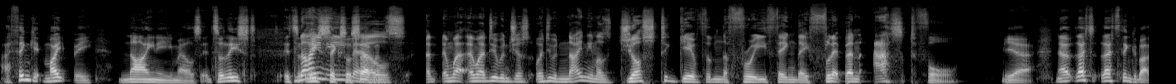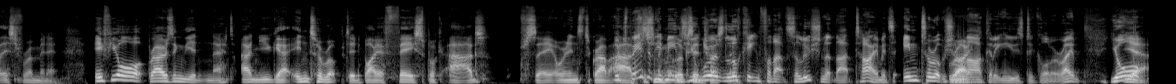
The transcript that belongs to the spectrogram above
I think it might be nine emails. It's at least it's at nine least six or seven. emails, and, and, we're, and we're doing just we're doing nine emails just to give them the free thing they flip and asked for. Yeah. Now let's let's think about this for a minute. If you're browsing the internet and you get interrupted by a Facebook ad, say, or an Instagram Which ad, Which basically means you weren't looking for that solution at that time. It's interruption Right. marketing, you used to call it, right? You're Yeah.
